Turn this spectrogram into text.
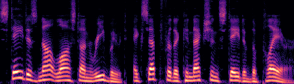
State is not lost on reboot, except for the connection state of the player.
